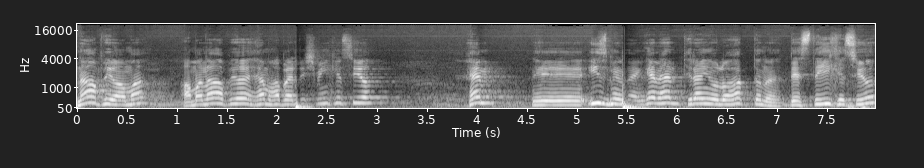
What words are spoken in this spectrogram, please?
Ne yapıyor ama? Ama ne yapıyor? Hem haberleşmeyi kesiyor. Hem e, İzmir'den gelen tren yolu hattını desteği kesiyor.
